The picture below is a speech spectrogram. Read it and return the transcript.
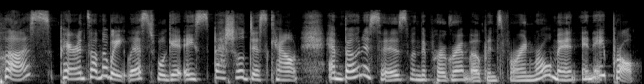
Plus, parents on the waitlist will get a special discount and bonuses when the program opens for enrollment in April.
